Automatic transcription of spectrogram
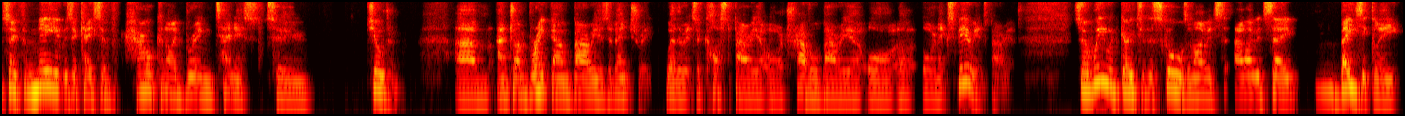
so for me, it was a case of how can I bring tennis to children um, and try and break down barriers of entry, whether it's a cost barrier or a travel barrier or, or, or an experience barrier. So we would go to the schools and I would and I would say, basically,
